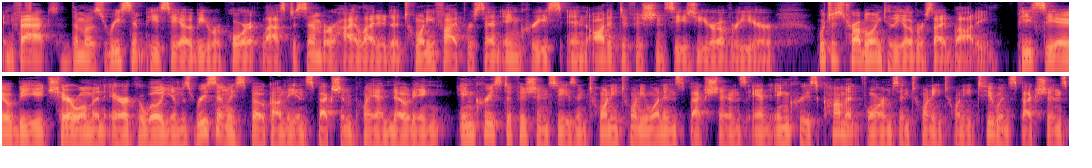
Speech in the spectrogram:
In fact, the most recent PCAOB report last December highlighted a 25% increase in audit deficiencies year over year, which is troubling to the oversight body. PCAOB Chairwoman Erica Williams recently spoke on the inspection plan, noting increased efficiencies in 2021 inspections and increased comment forms in 2022 inspections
